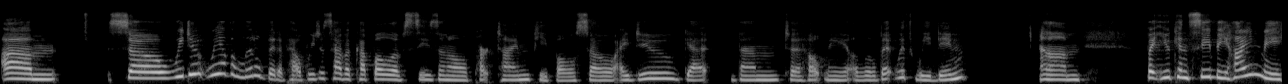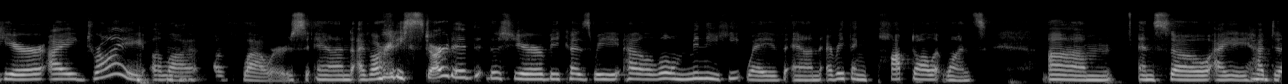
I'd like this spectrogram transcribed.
Um so we do we have a little bit of help we just have a couple of seasonal part-time people so i do get them to help me a little bit with weeding. Um, but you can see behind me here i dry a lot of flowers and i've already started this year because we had a little mini heat wave and everything popped all at once. Um, and so i had to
